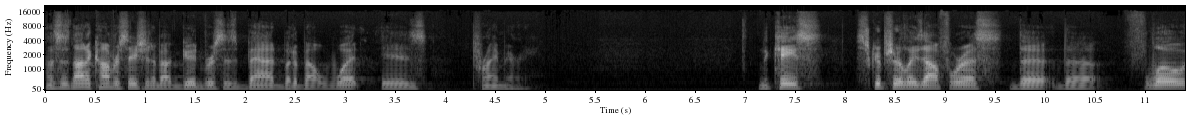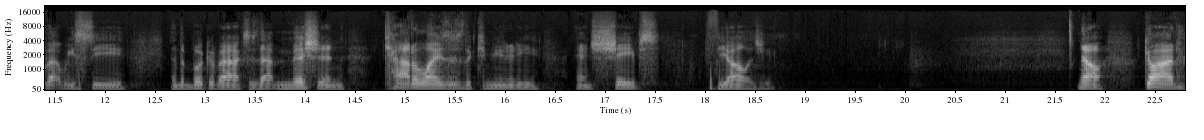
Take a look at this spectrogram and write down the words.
This is not a conversation about good versus bad, but about what is primary. In the case Scripture lays out for us, the, the flow that we see in the book of Acts is that mission catalyzes the community and shapes theology. Now, God,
